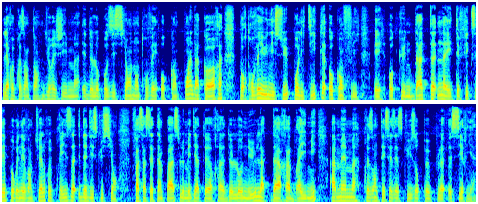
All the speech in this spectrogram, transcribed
Les représentants du régime et de l'opposition n'ont trouvé aucun point d'accord pour trouver une issue politique au conflit et aucune date n'a été fixée pour une éventuelle reprise des discussions. Face à cette impasse, le médiateur de l'ONU, Lakhdar Brahimi, a même présenté ses excuses au peuple syrien.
